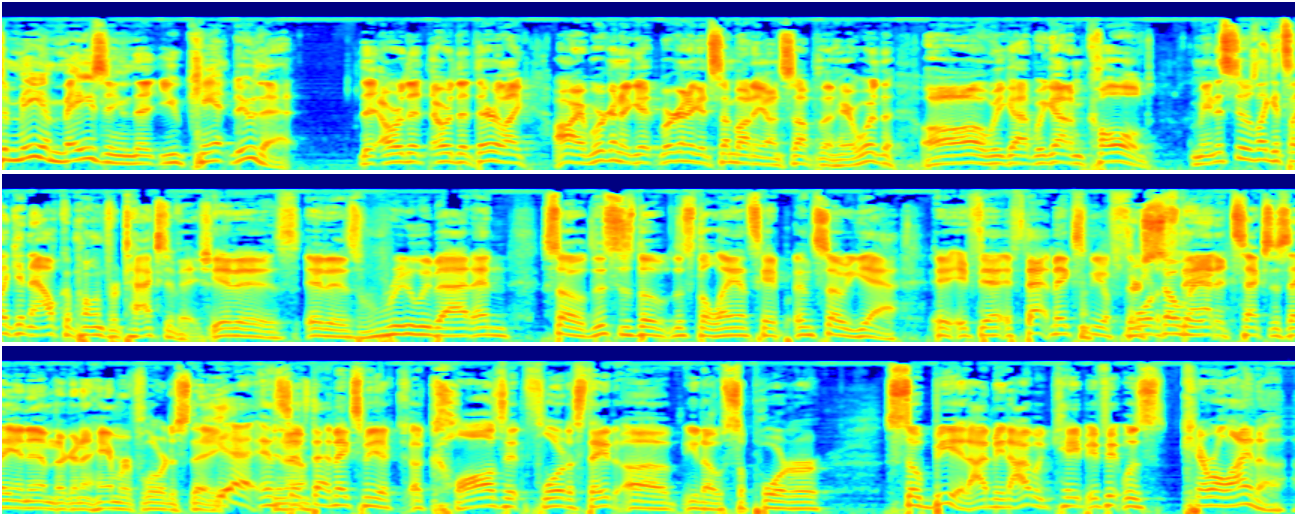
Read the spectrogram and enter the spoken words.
to me amazing that you can't do that. That- or that, or that they're like, all right, we're gonna get, we're gonna get somebody on something here. We're the, oh, we got, we got him cold. I mean, it feels like it's like an Al Capone for tax evasion. It is. It is really bad. And so this is the this is the landscape. And so yeah, if if that makes me a Florida They're so State, mad at Texas A and M, they're gonna hammer Florida State. yeah, and so know? if that makes me a, a closet Florida State uh you know supporter, so be it. I mean, I would cape if it was Carolina.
